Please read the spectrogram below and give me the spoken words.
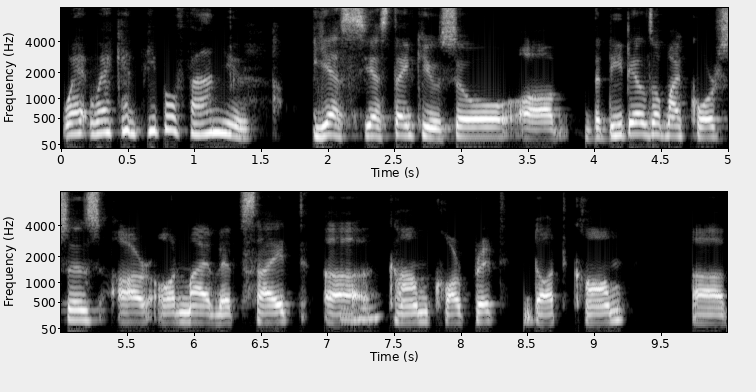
where, where can people find you? Yes, yes, thank you. So uh, the details of my courses are on my website, uh, Mhm. calmcorporate.com. Uh,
